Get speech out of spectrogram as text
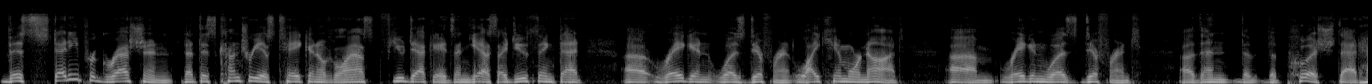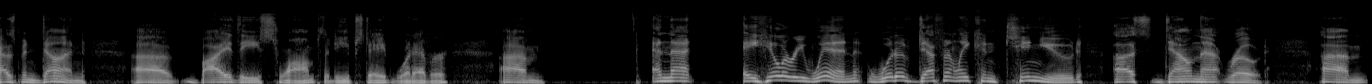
this steady progression that this country has taken over the last few decades, and yes, I do think that uh, Reagan was different, like him or not. Um, Reagan was different uh, than the the push that has been done uh, by the swamp, the deep state, whatever, um, and that a Hillary win would have definitely continued us down that road. Um,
